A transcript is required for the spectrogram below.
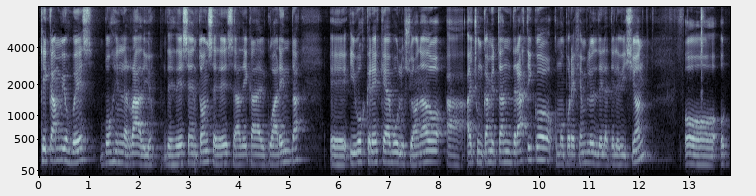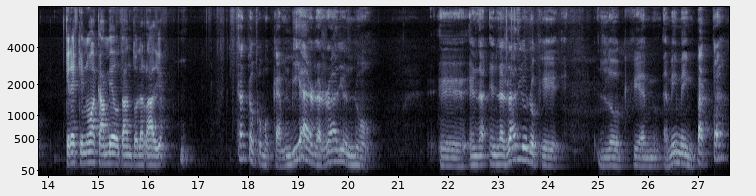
¿Qué cambios ves vos en la radio desde ese entonces, de esa década del 40? eh, ¿Y vos crees que ha evolucionado, ha, ha hecho un cambio tan drástico como por ejemplo el de la televisión? ¿O, o crees que no ha cambiado tanto la radio? Tanto como cambiar la radio, no. Eh, en, la, en la radio lo que, lo que a, mí me impacta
